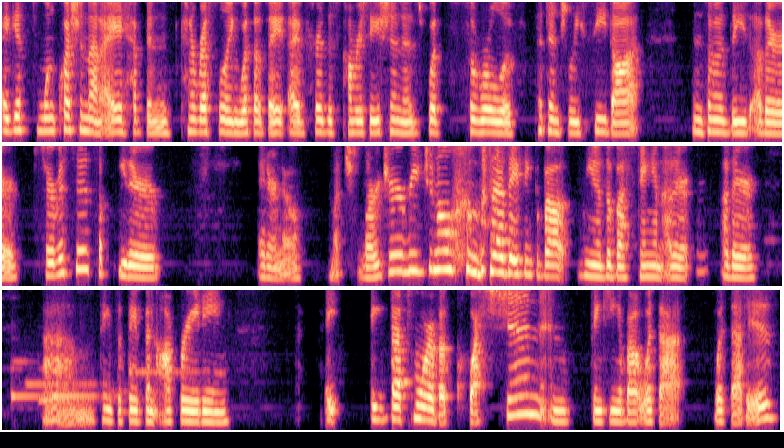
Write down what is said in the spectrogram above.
I, guess one question that I have been kind of wrestling with as I, have heard this conversation is what's the role of potentially CDOT and some of these other services, either, I don't know, much larger regional, but as I think about, you know, the Bustang and other other um, things that they've been operating, I, I, that's more of a question and thinking about what that what that is.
